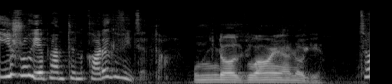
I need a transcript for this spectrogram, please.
i żuje pan ten korek, widzę to. Do złamania nogi. Co?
